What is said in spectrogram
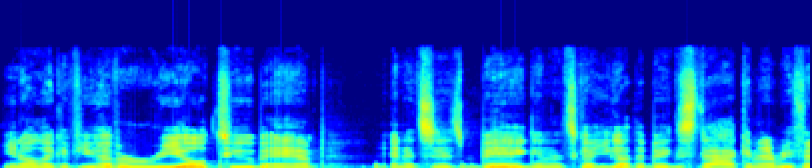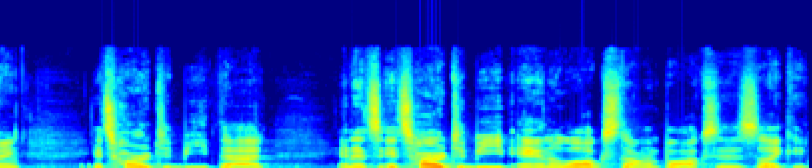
You know, like if you have a real tube amp and it's it's big and it's got you got the big stack and everything, it's hard to beat that. And it's it's hard to beat analog stomp boxes. Like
